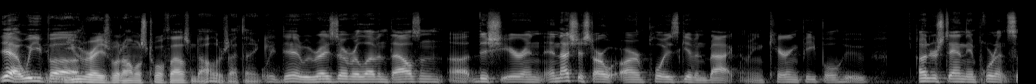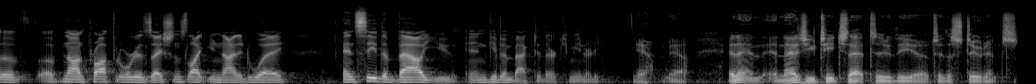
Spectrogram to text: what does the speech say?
Yeah, we've uh, you raised what almost twelve thousand dollars, I think. We did. We raised over eleven thousand uh, this year, and, and that's just our, our employees giving back. I mean, caring people who understand the importance of, of nonprofit organizations like United Way, and see the value in giving back to their community. Yeah, yeah, and and, and as you teach that to the uh, to the students,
